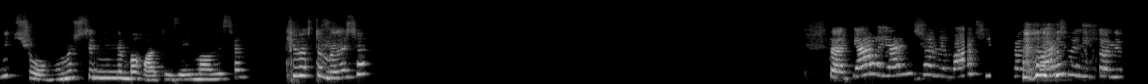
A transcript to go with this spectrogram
Нічого, ми ж сьогодні небагато займалися. Чи ви втомилися? Так, я, я нічого не бачу, ніхто не бачила, ніхто не бачив,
